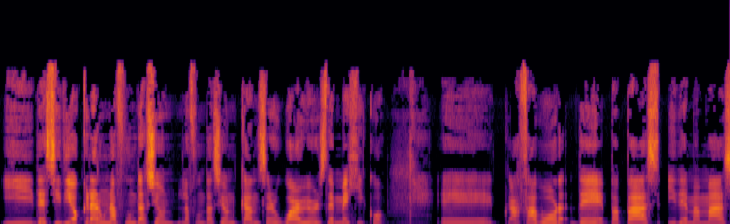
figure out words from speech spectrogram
Y decidió crear una fundación, la Fundación Cancer Warriors de México, eh, a favor de papás y de mamás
